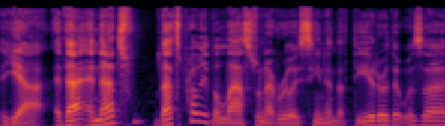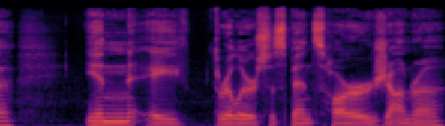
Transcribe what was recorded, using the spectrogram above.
yeah that and that's that's probably the last one i've really seen in the theater that was uh in a thriller suspense horror genre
